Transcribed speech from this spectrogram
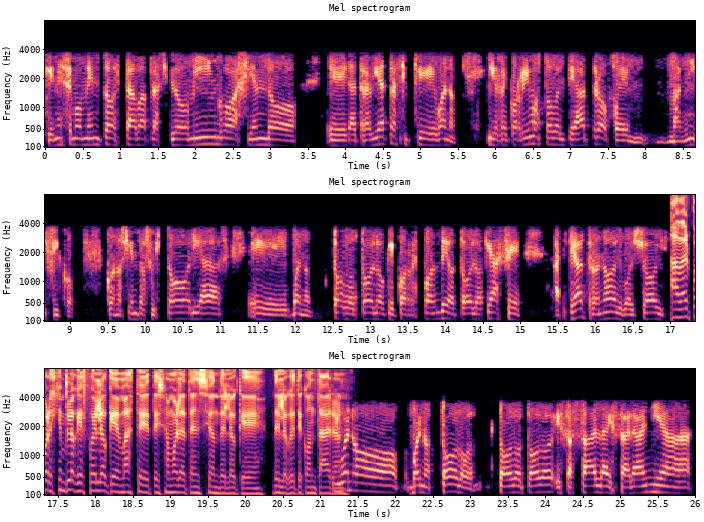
que en ese momento estaba Plácido Domingo haciendo eh, la Traviata, así que bueno, y recorrimos todo el teatro, fue magnífico, conociendo su historia, eh, bueno, todo todo lo que corresponde o todo lo que hace al teatro, ¿no? El Bolshoi. A ver, por ejemplo, ¿qué fue lo que más te, te llamó la atención de lo que de lo que te contaron? Y bueno, bueno, todo, todo, todo, esa sala, esa araña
